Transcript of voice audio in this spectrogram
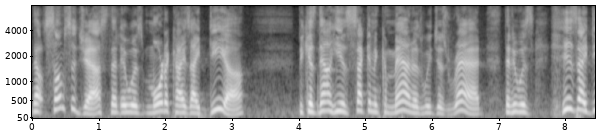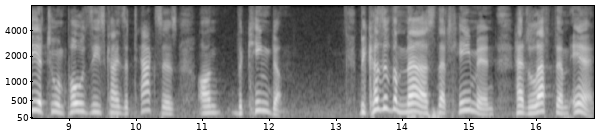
Now, some suggest that it was Mordecai's idea, because now he is second in command, as we just read, that it was his idea to impose these kinds of taxes on the kingdom. Because of the mess that Haman had left them in.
